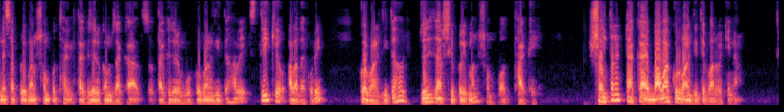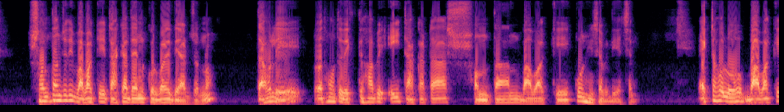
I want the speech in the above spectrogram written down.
নেশা পরিমাণ, সম্পদ থাকে, তাকে যেরকম জাকাত, তাকে যেরকম কোরবানি দিতে হবে, স্ত্রীকেও আলাদা করে কোরবানি দিতে হবে, যদি তার সে পরিমাণ সম্পদ থাকে। সন্তানের টাকায় বাবা কোরবানি দিতে পারবে কিনা? সন্তান যদি বাবাকে টাকা দেন কোরবানি দেওয়ার জন্য তাহলে প্রথমত দেখতে হবে এই টাকাটা সন্তান বাবাকে কোন হিসাবে দিয়েছেন। একটা হলো বাবাকে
